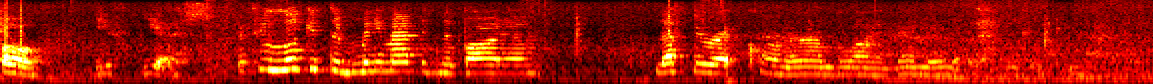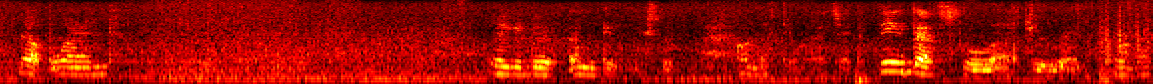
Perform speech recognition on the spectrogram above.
Oh, if yes. If you look at the mini map in the bottom, left or right corner, I'm blind. I I'm. Not blind. I get the, I'm getting mixed up on left and right. side. I think that's the left or right corner.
